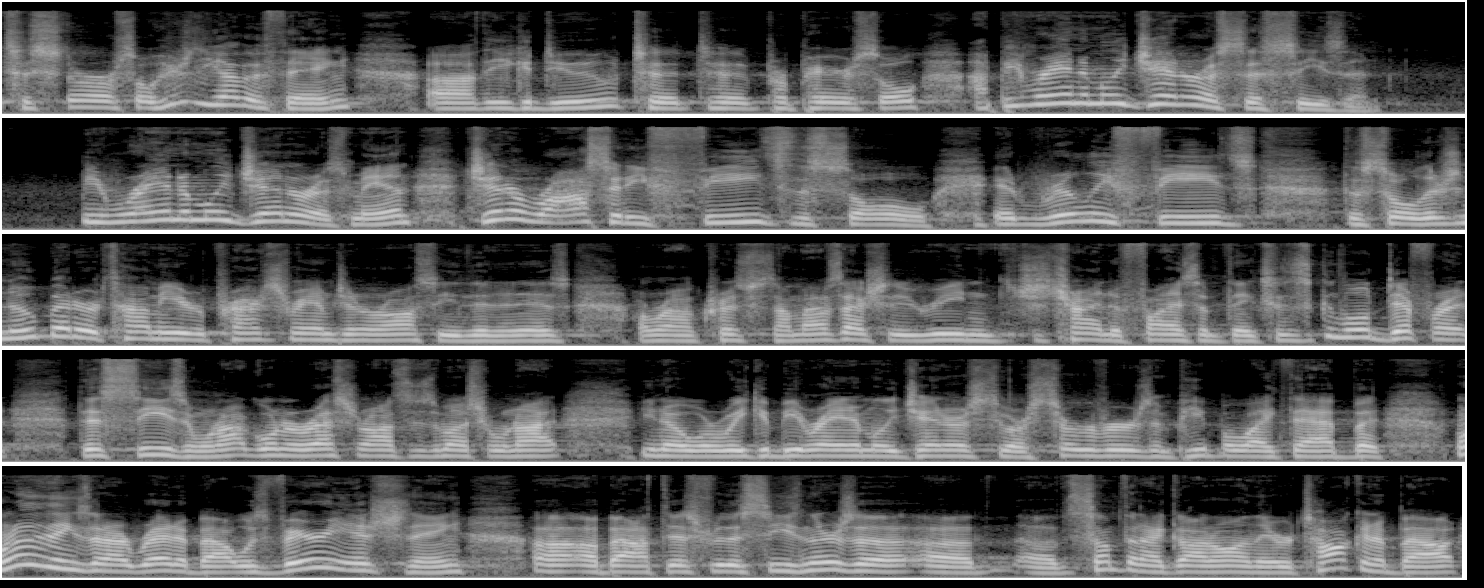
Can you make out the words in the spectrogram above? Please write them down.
to stir our soul. Here's the other thing uh, that you could do to, to prepare your soul uh, be randomly generous this season. Be randomly generous, man. Generosity feeds the soul. It really feeds the soul. There's no better time of year to practice random generosity than it is around Christmas time. I was actually reading, just trying to find some things. It's a little different this season. We're not going to restaurants as much. We're not, you know, where we could be randomly generous to our servers and people like that. But one of the things that I read about was very interesting uh, about this for this season. There's a, a, a, something I got on. They were talking about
